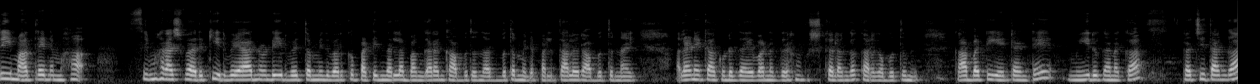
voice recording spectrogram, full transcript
శ్రీ మాత్రే నమ. సింహరాశి వారికి ఇరవై ఆరు నుండి ఇరవై తొమ్మిది వరకు పట్టిందల్లా బంగారం కాబోతుంది అద్భుతమైన ఫలితాలు రాబోతున్నాయి. అలానే కాకుండా దైవానుగ్రహం పుష్కలంగా కలగబోతుంది. కాబట్టి ఏంటంటే మీరు గనక ఖచ్చితంగా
